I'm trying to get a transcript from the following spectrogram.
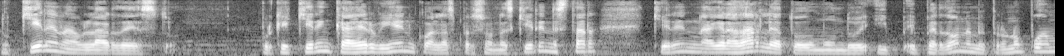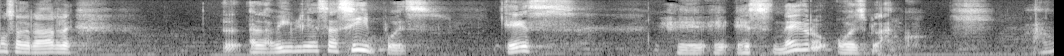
No quieren hablar de esto porque quieren caer bien con las personas, quieren estar, quieren agradarle a todo el mundo. Y, perdónenme, pero no podemos agradarle. A la Biblia es así, pues. Es, eh, es negro o es blanco. ¿Ah?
